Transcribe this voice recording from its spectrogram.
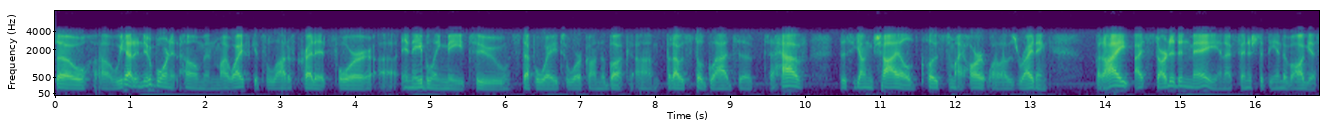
So uh, we had a newborn at home, and my wife gets a lot of credit for uh, enabling me to step away to work on the book. Um, but I was still glad to to have this young child close to my heart while I was writing. But I, I started in May and I finished at the end of August,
